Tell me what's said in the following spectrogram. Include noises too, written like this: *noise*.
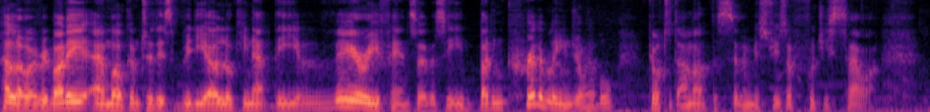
Hello everybody and welcome to this video looking at the very fanservice but incredibly enjoyable Kotodama, The Seven Mysteries of Fujisawa.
